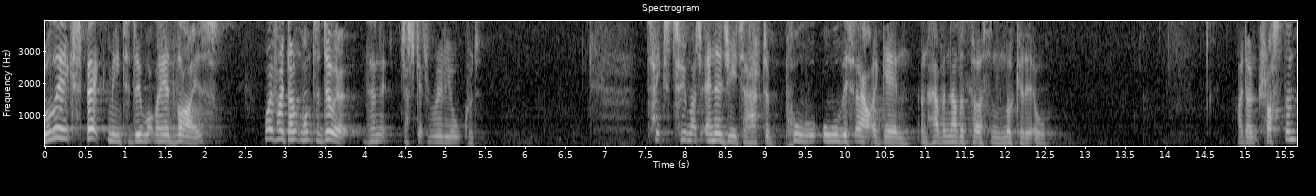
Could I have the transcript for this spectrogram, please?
Will they expect me to do what they advise? What if I don't want to do it? Then it just gets really awkward. It takes too much energy to have to pull all this out again and have another person look at it all. I don't trust them.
